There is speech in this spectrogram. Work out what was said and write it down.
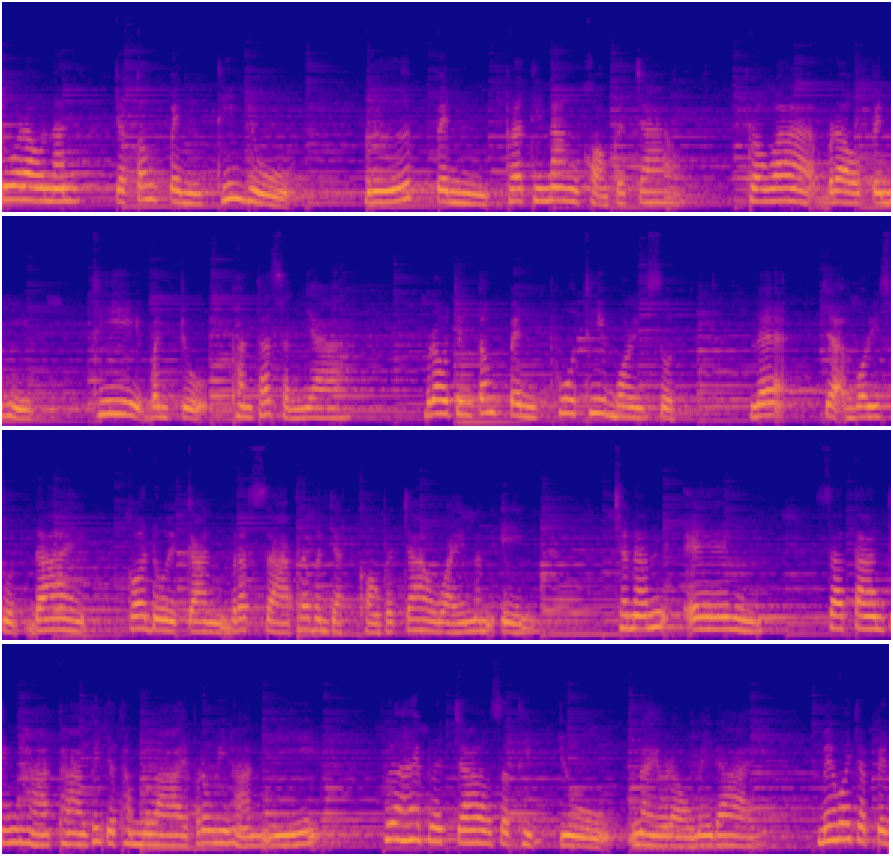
ตัวเรานั้นจะต้องเป็นที่อยู่ หรือเป็นพระที่นั่งของพระเจ้า เพราะว่าเราเป็นหีบที่บรรจุพันธสัญญา เราจึงต้องเป็นผู้ที่บริสุทธิ์ และจะบริสุทธิ์ได้ก็โดยการรักษาพระบัญญัติของพระเจ้าไว้นั่นเอง ฉะนั้นเองซาตานจึงหาทางที่จะทำลายพระวิหารนี้ พื่อให้พระเจ้าสถิตอยู่ในเราไม่ได้ ไม่ว่าจะเป็น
